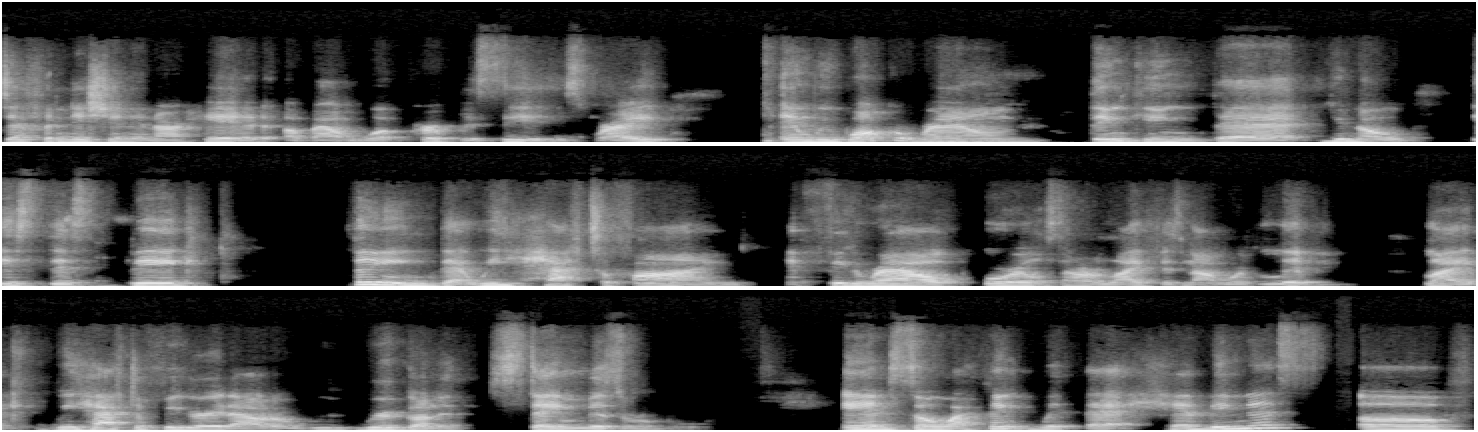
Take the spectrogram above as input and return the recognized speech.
definition in our head about what purpose is, right? And we walk around mm. thinking that, you know, it's this big thing that we have to find and figure out, or else our life is not worth living. Like we have to figure it out, or we're going to stay miserable. And so I think with that heaviness of,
